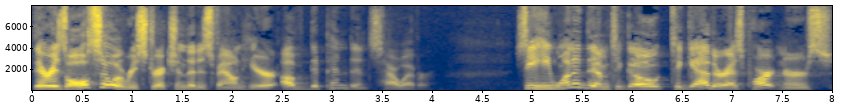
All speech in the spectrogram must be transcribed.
There is also a restriction that is found here of dependence, however. See, he wanted them to go together as partners,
